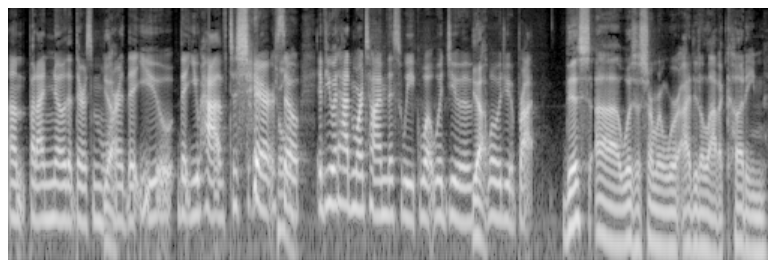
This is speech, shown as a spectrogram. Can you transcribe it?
Um, but I know that there's more Yeah. that you that you have to share. So if you had had more time this week, what would you have? Yeah. What would you have brought? This uh, was a sermon where I did a lot of cutting.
